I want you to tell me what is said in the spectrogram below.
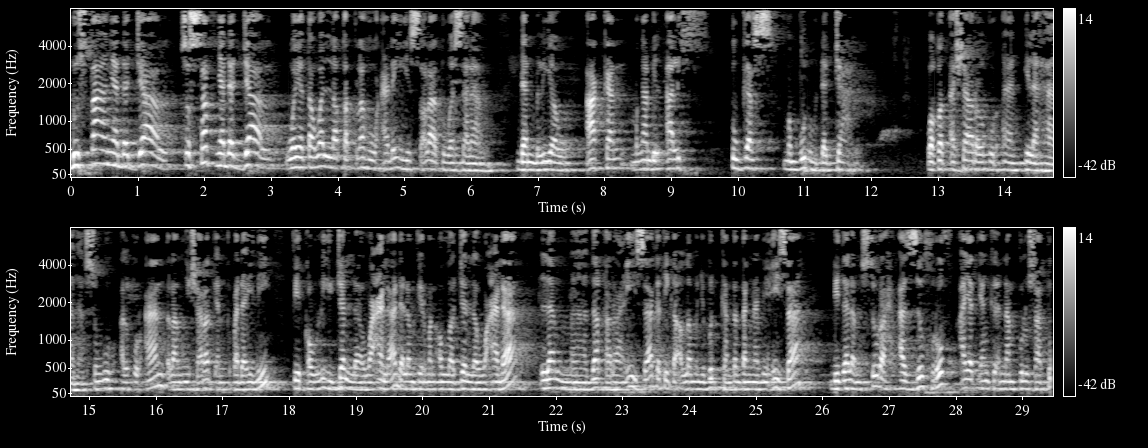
dustanya Dajjal, sesatnya Dajjal. Wa yatawalla qatlahu alaihi salatu wassalam. Dan beliau akan mengambil alih tugas membunuh Dajjal. Waqad asyara al-Qur'an ila hadha. Sungguh Al-Qur'an telah mengisyaratkan kepada ini fi qaulihi jalla wa ala dalam firman Allah jalla wa ala lamma dzakara Isa ketika Allah menyebutkan tentang Nabi Isa di dalam surah Az-Zukhruf ayat yang ke-61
